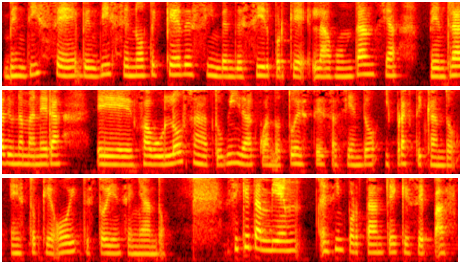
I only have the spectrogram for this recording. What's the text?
Bendice, bendice, no te quedes sin bendecir porque la abundancia vendrá de una manera eh, fabulosa tu vida cuando tú estés haciendo y practicando esto que hoy te estoy enseñando. Así que también es importante que sepas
